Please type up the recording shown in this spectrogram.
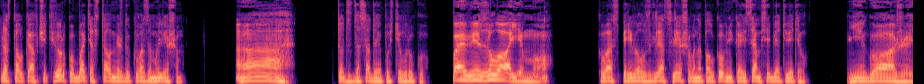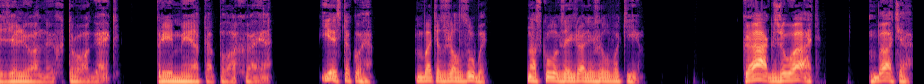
Растолкав четверку, батя встал между Квазом и Лешем. а, -а, -а Тот с досадой опустил руку. «Повезло ему!» Квас перевел взгляд с Лешего на полковника и сам себе ответил. «Негоже зеленых трогать. Примета плохая». «Есть такое». Батя сжал зубы. На скулах заиграли желваки. «Как звать?» «Батя.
